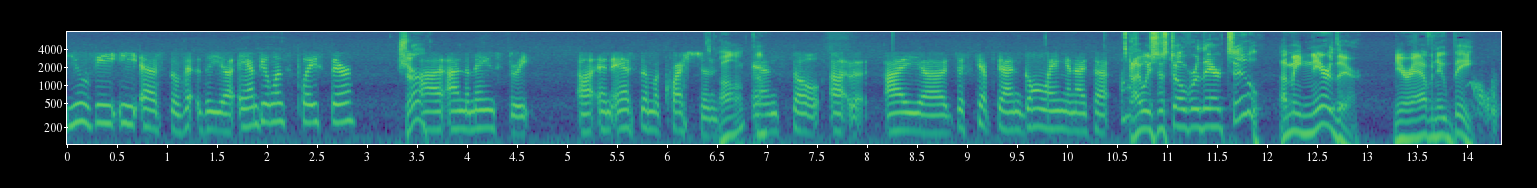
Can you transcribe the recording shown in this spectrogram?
UVES, the the uh, ambulance place there Sure. uh, on the main street, uh, and ask them a question. Oh, okay. And so uh, I uh, just kept on going, and I thought, oh, I was just over there too. I mean, near there, near Avenue B. oh,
